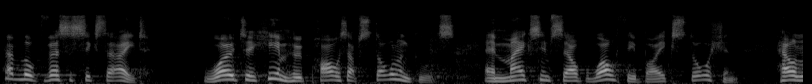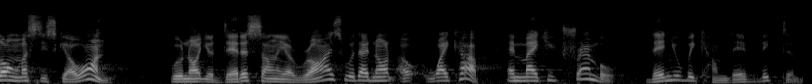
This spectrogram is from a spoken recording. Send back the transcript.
Have a look, verses 6 to 8. Woe to him who piles up stolen goods and makes himself wealthy by extortion. How long must this go on? Will not your debtors suddenly arise? Will they not uh, wake up and make you tremble? Then you'll become their victim.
